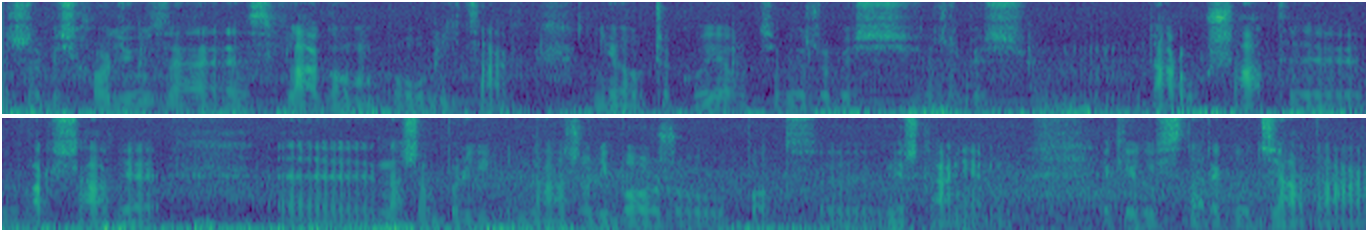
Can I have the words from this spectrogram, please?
żebyś chodził ze, z flagą po ulicach. Nie oczekuję od Ciebie, żebyś, żebyś mm, darł szaty w Warszawie e, na, Żoli, na Żoliborzu pod e, mieszkaniem jakiegoś starego dziada,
